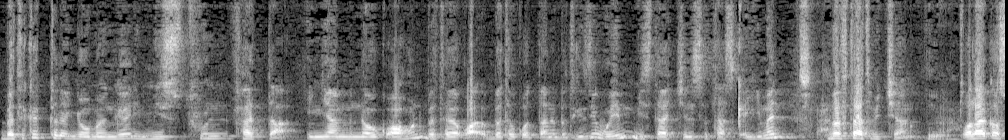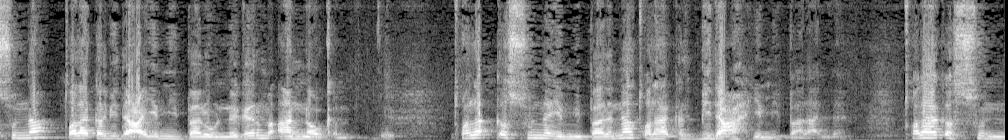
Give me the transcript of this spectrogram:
በትክክለኛው መንገድ ሚስቱን ፈታ። እኛ የምናውቀው አሁን በተቆጣንበት ጊዜ ወይም ሚስታችን ስታስቀይመን መፍታት ብቻ ነው። ጦላቀ ሱና ጦላቀል ቢድዓ የሚባለውን ነገር አናውቅም። ጦላቀ ሱና የሚባልና ጦላቀል ቢድዓ የሚባል አለ። ጦላቀ ሱና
